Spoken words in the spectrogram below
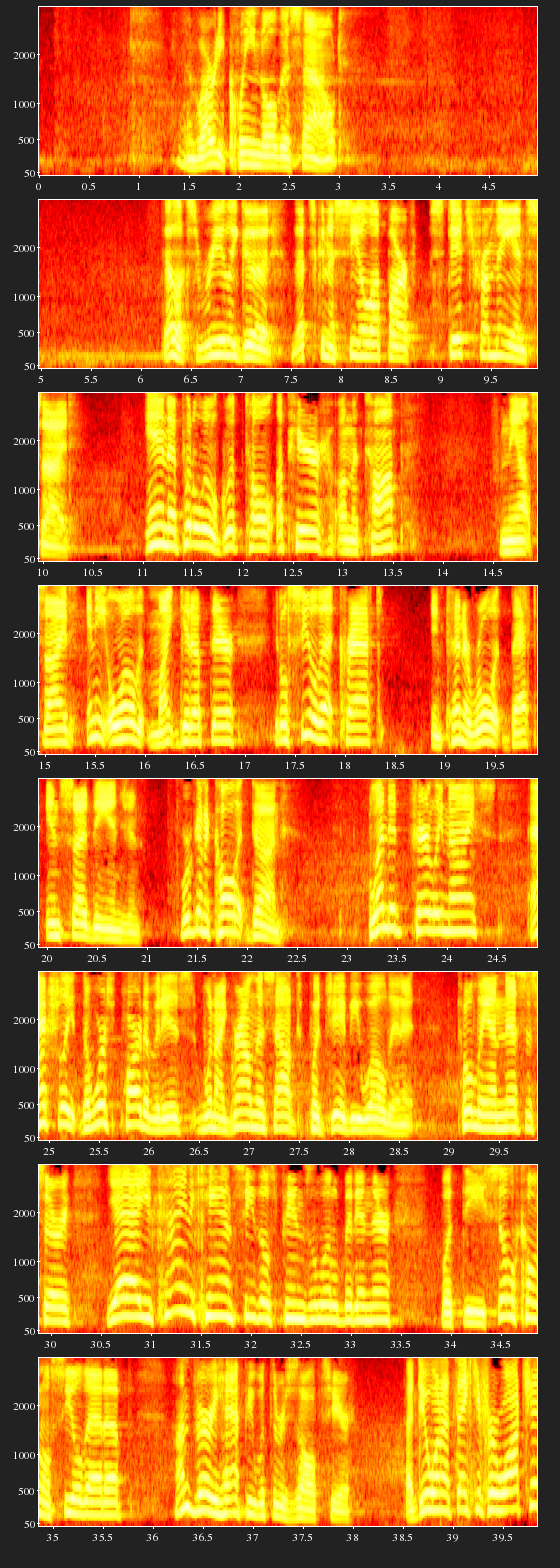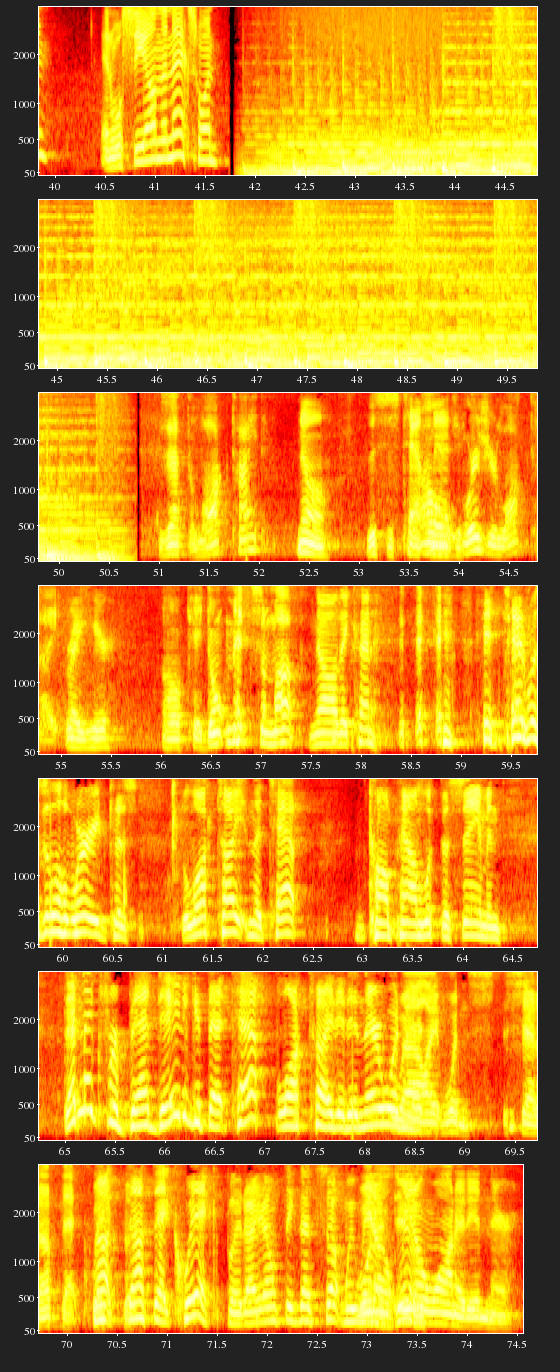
I've already cleaned all this out. That looks really good. That's going to seal up our stitch from the inside. And I put a little Glyptal up here on the top from the outside. Any oil that might get up there, it'll seal that crack and kind of roll it back inside the engine. We're going to call it done. Blended fairly nice. Actually, the worst part of it is when I ground this out to put JB Weld in it. Totally unnecessary. Yeah, you kind of can see those pins a little bit in there, but the silicone will seal that up. I'm very happy with the results here. I do want to thank you for watching, and we'll see you on the next one. Is that the Loctite? No, this is Tap Oh, Magic. where's your Loctite? right here. Okay, don't mix them up. No, they kind of. Dad was a little worried because the Loctite and the Tap compound look the same, and that'd make for a bad day to get that Tap Loctited in there, wouldn't Well, it? it wouldn't set up that quick. Not not that quick, but I don't think that's something we, we want to do. We don't want it in there.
